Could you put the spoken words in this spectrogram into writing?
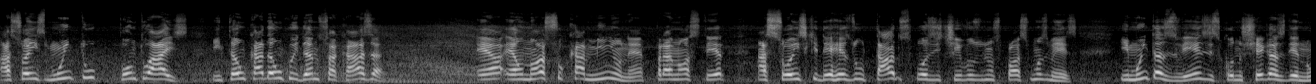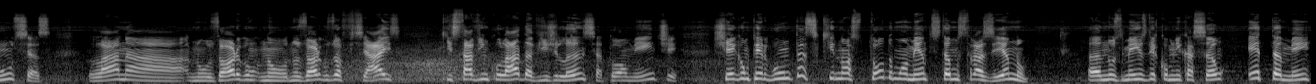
ações muito pontuais. Então, cada um cuidando da sua casa é, é o nosso caminho né, para nós ter ações que dê resultados positivos nos próximos meses. E muitas vezes, quando chegam as denúncias lá na, nos, órgão, no, nos órgãos oficiais, que está vinculado à vigilância atualmente, chegam perguntas que nós todo momento estamos trazendo uh, nos meios de comunicação e também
